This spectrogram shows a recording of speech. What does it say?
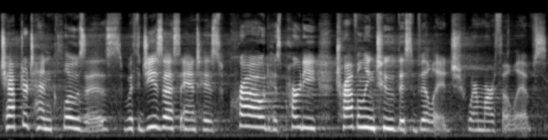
chapter 10 closes with Jesus and his crowd, his party, traveling to this village where Martha lives.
